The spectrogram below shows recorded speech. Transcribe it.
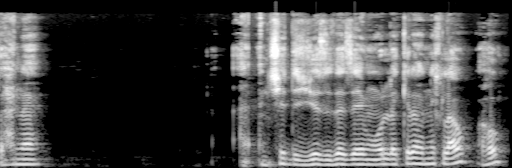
فاحنا هنشد الجزء ده زي ما بقول لك كده هنخلعه أهو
